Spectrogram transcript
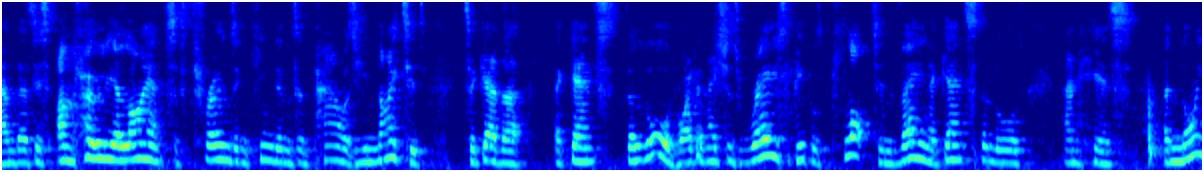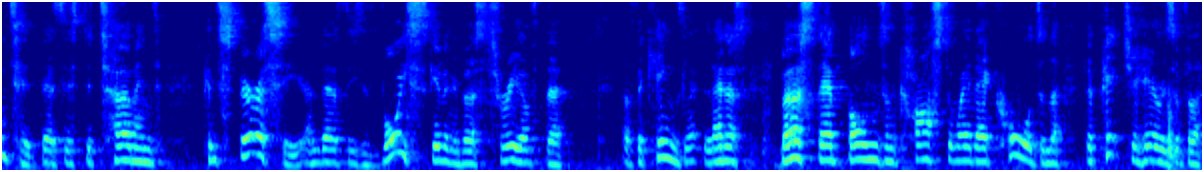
And there's this unholy alliance of thrones and kingdoms and powers united together against the Lord. Why do nations rage? The people's plot in vain against the Lord and his anointed. There's this determined conspiracy, and there's this voice given in verse 3 of the of the kings. Let, let us burst their bonds and cast away their cords. And the, the picture here is of a,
